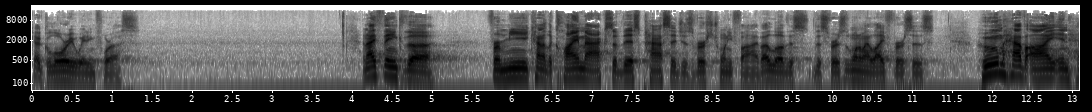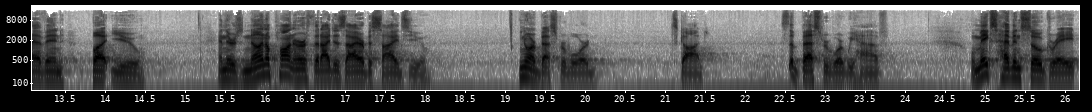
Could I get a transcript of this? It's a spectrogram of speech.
got glory waiting for us. And I think the, for me, kind of the climax of this passage is verse 25. I love this, this verse. It's one of my life verses. Whom have I in heaven but you? And there's none upon earth that I desire besides you. You know our best reward? It's God. It's the best reward we have. What makes heaven so great,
